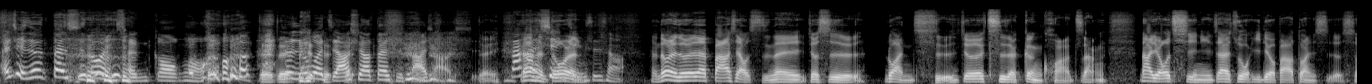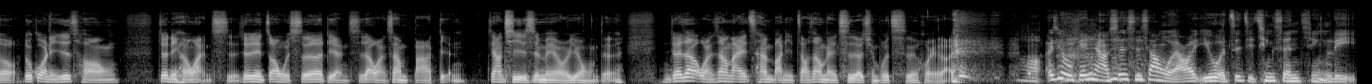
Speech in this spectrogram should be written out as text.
而且这断食都很成功哦。对 对，那如果只要需要断食八小时，对，那很多人是什么？很多人都会在八小时内就是乱吃，就会吃的更夸张。那尤其你在做一六八断食的时候，如果你是从就你很晚吃，就是你中午十二点吃到晚上八点，这样其实是没有用的。你就在晚上那一餐把你早上没吃的全部吃回来。哦，而且我跟你讲，事实上我要以我自己亲身经历。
